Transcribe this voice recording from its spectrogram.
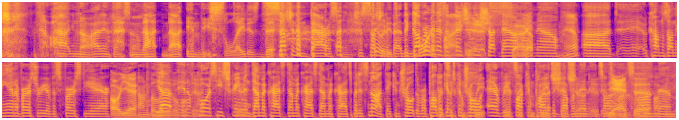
no. Uh, no, I didn't think so. Not not in the slightest bit. Such an embarrassment. Just such Dude, an it's embarrassment. The government is officially Yeah, shut down sad. right Yep. now. Yep. Uh, it comes on the anniversary of his first year. Oh yeah. Yeah, Unbelievable. and of dude. course he's screaming Democrats, Democrats, Democrats, but it's not. They control the Republicans It's control complete- every fucking part of the complete shit show, government. it's on, Yeah, on- it's a- on them.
